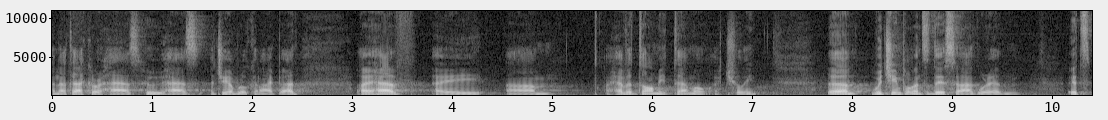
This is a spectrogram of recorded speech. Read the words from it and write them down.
an attacker has who has a jailbroken iPad, I have a, um, I have a dummy demo, actually, um, which implements this algorithm. It's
